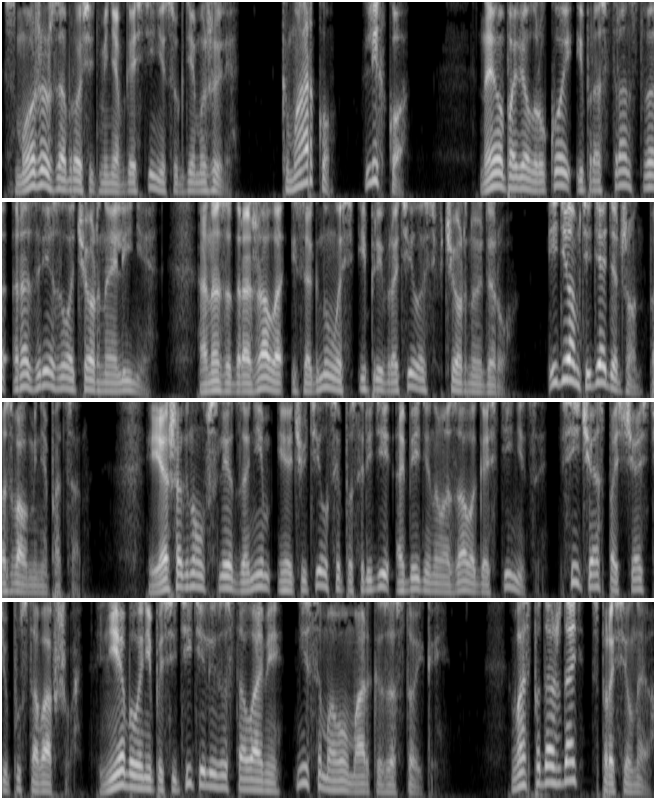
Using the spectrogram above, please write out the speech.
Сможешь забросить меня в гостиницу, где мы жили? К Марку? Легко. Нео повел рукой, и пространство разрезала черная линия. Она задрожала, изогнулась и превратилась в черную дыру. «Идемте, дядя Джон», — позвал меня пацан. Я шагнул вслед за ним и очутился посреди обеденного зала гостиницы, сейчас, по счастью, пустовавшего. Не было ни посетителей за столами, ни самого Марка за стойкой. «Вас подождать?» — спросил Нео.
